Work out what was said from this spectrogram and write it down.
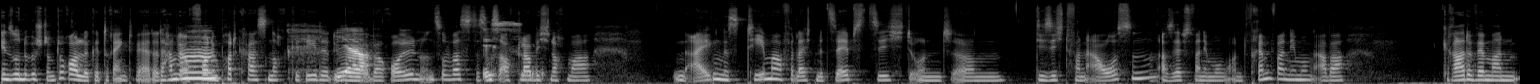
in so eine bestimmte Rolle gedrängt werde. Da haben wir mhm. auch vor dem Podcast noch geredet ja. über, über, Rollen und sowas. Das ist, ist auch, glaube ich, noch mal ein eigenes Thema, vielleicht mit Selbstsicht und ähm, die Sicht von außen, also Selbstwahrnehmung und Fremdwahrnehmung, aber gerade wenn man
